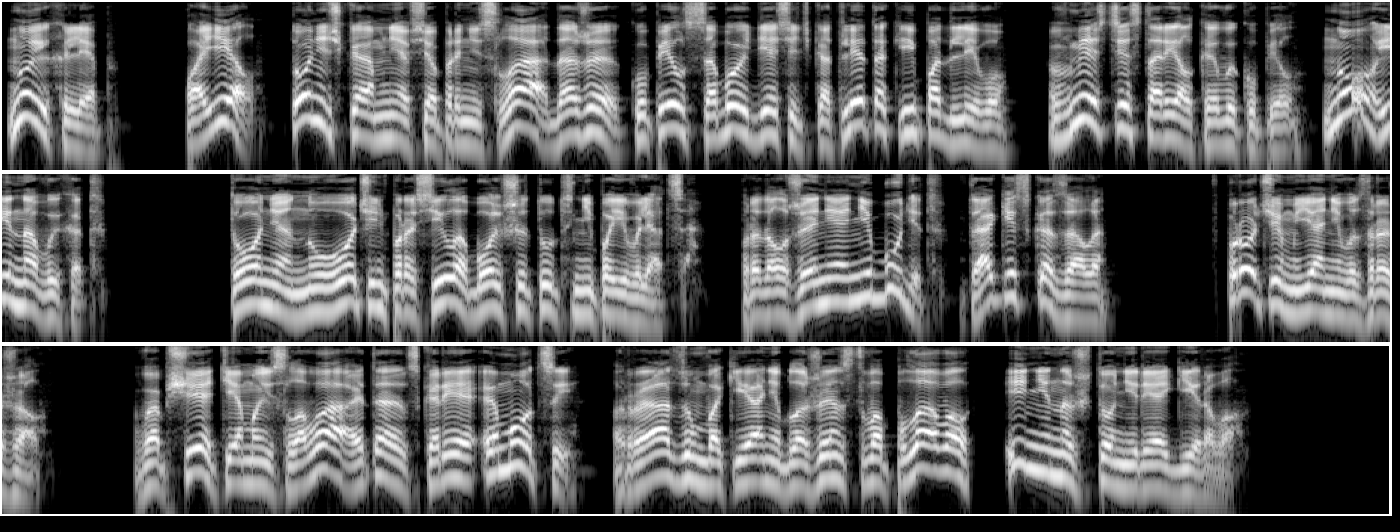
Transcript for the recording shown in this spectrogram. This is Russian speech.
Ну и хлеб. Поел. Тонечка мне все принесла, даже купил с собой 10 котлеток и подливу. Вместе с тарелкой выкупил. Ну и на выход. Тоня, ну очень просила больше тут не появляться. Продолжения не будет, так и сказала. Впрочем, я не возражал. Вообще, темы и слова – это скорее эмоции. Разум в океане блаженства плавал и ни на что не реагировал.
